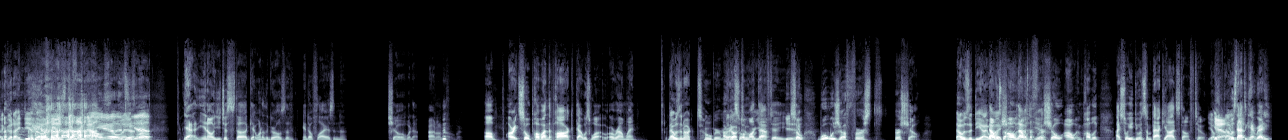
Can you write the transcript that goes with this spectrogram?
It's a good idea though. I mean, it's different now. Yeah, so it's- might yeah. well. Yeah, you know, you just uh, get one of the girls to hand out flyers in the show or whatever. I don't know. um, all right, so pub on the park. That was what around when? that was in October, All mid right, so a month yeah. after. Yeah. So, what was your first first show? That was a DIY that was the, show. oh, that yeah, was the first yeah. show out in public. I I saw you doing some backyard stuff too. Yep, Yeah. was that it. to get ready?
